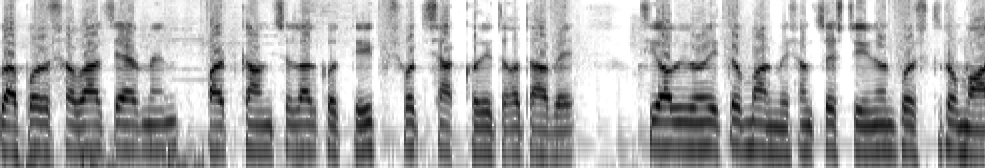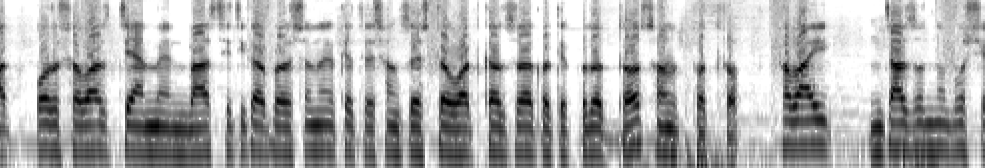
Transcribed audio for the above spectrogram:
বা পৌরসভা চেয়ারম্যান, ওয়ার্ড কাউন্সিলর কর্তৃক স্বাক্ষরিত হতে হবে। অবিবাহিত মর্মে সংশ্লিষ্ট ইউনিয়ন পরিষদ মত পৌরসভার চেয়ারম্যান বা সিটি কর্পোরেশনের ক্ষেত্রে সংশ্লিষ্ট ওয়ার্ড কাউন্সিলর কর্তৃক প্রদত্ত সনদপত্র। সবাই যার জন্য বসে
